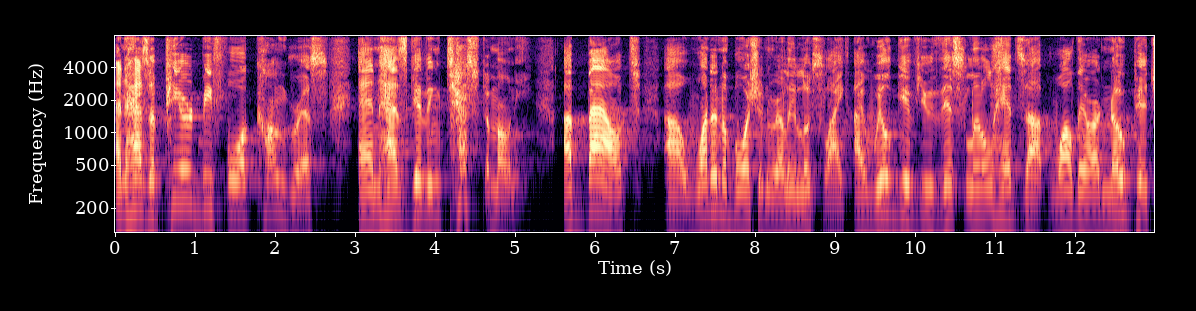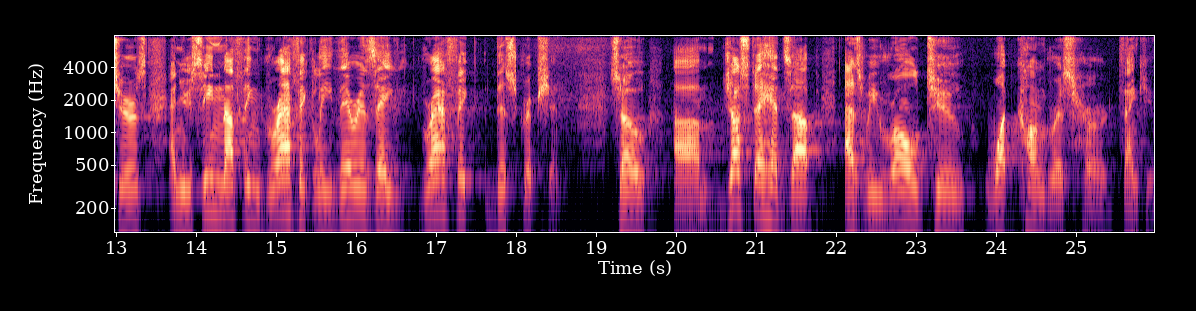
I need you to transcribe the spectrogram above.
and has appeared before Congress and has given testimony about uh, what an abortion really looks like. I will give you this little heads up. While there are no pictures and you see nothing graphically, there is a graphic description. So, um, just a heads up as we roll to what Congress heard. Thank you.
